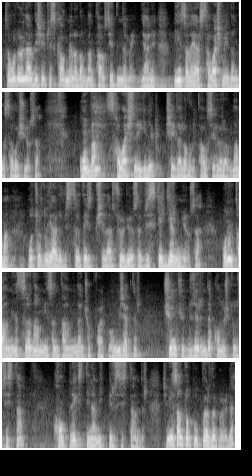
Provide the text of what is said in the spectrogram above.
Mesela orada önerdiği şey risk almayan adamdan tavsiye dinlemeyin. Yani bir insan eğer savaş meydanında savaşıyorsa ondan savaşla ilgili şeyler alın, tavsiyeler alın ama oturduğu yerde bir stratejik bir şeyler söylüyorsa, riske girmiyorsa onun tahmini sıradan bir insanın tahmininden çok farklı olmayacaktır. Çünkü üzerinde konuştuğu sistem kompleks, dinamik bir sistemdir. Şimdi insan toplulukları da böyle.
